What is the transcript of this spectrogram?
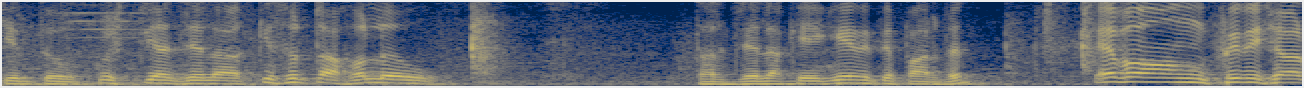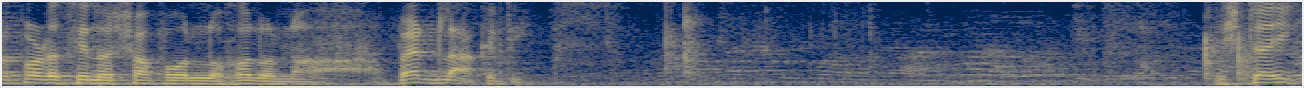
কিন্তু কুষ্টিয়া জেলা কিছুটা হলেও তার জেলাকে এগিয়ে নিতে পারবেন। এবং ফিনিশ হওয়ার পরে ছিল সফল হলো না। ব্যাড লাক এটি। স্ট্রাইক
